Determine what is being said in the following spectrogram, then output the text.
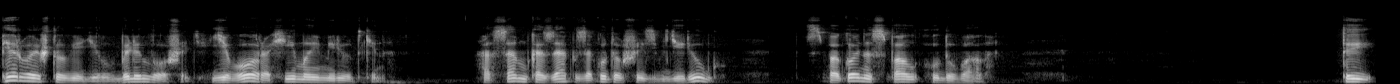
Первое, что увидел, были лошади, его, Рахима и Мирюткина. А сам казак, закутавшись в дерюгу, спокойно спал у дувала. «Ты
